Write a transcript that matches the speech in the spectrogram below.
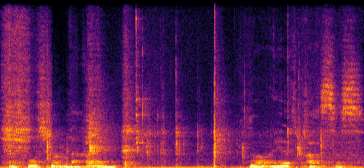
Das muss schon da rein. So, jetzt passt es.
